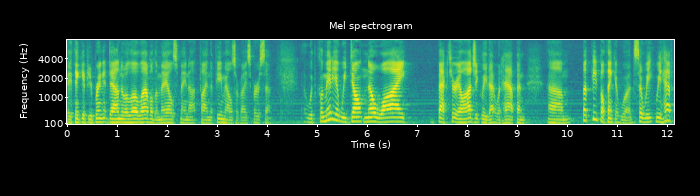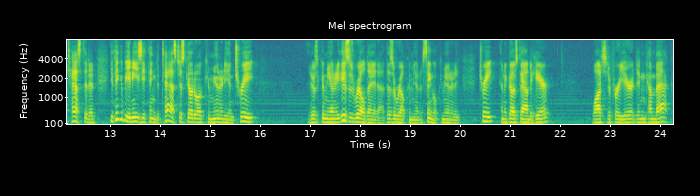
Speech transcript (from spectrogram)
They think if you bring it down to a low level, the males may not find the females or vice versa. With chlamydia, we don't know why bacteriologically that would happen. Um, but people think it would. So we, we have tested it. You think it'd be an easy thing to test, just go to a community and treat. Here's a community. This is real data. This is a real community, single community. Treat, and it goes down to here. Watched it for a year. It didn't come back.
